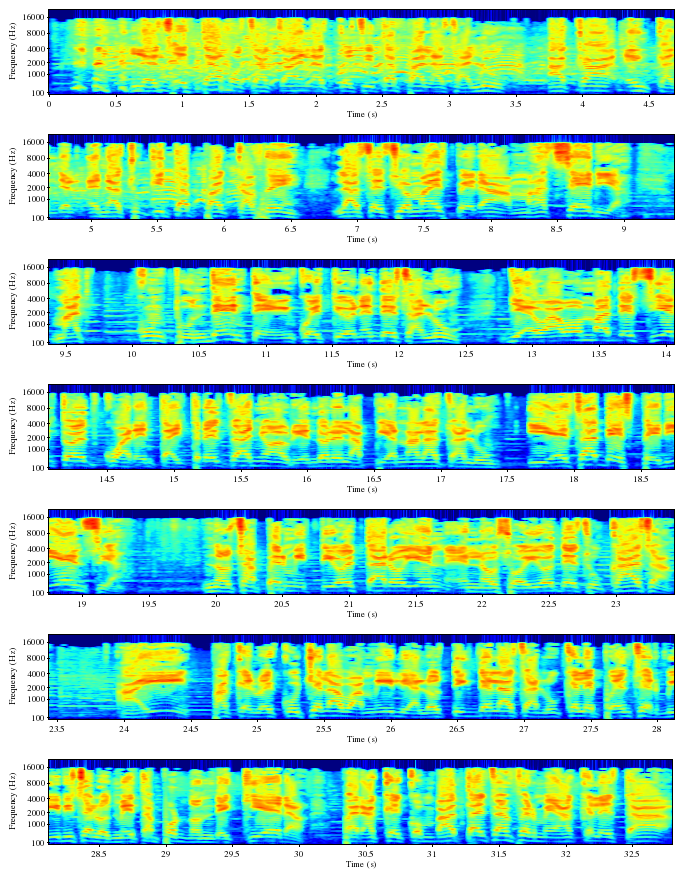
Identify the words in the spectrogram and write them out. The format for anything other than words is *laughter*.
Les estamos acá en las cositas para la salud. Acá en Candel, en Azuquita para el café. La sesión más esperada, más seria, más contundente en cuestiones de salud. Llevamos más de 143 años abriéndole la pierna a la salud. Y esa de experiencia nos ha permitido estar hoy en, los oídos de su casa. Ahí, para que lo escuche la familia, los tics de la salud que le pueden servir y se los meta por donde quiera, para que combata esa enfermedad que le está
